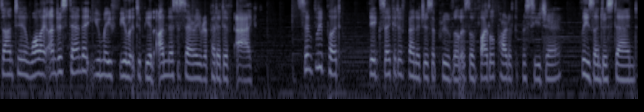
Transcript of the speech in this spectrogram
Dante, while I understand that you may feel it to be an unnecessary repetitive act, simply put, the executive manager's approval is a vital part of the procedure. Please understand.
